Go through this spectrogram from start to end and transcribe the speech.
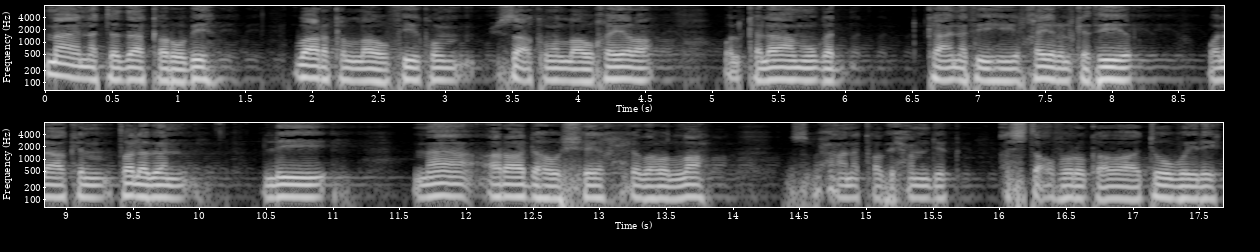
ما نتذاكر به. بارك الله فيكم. جزاكم الله خيرا. والكلام قد كان فيه الخير الكثير. ولكن طلبا لما أراده الشيخ حفظه الله. سبحانك وبحمدك أستغفرك وأتوب إليك.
